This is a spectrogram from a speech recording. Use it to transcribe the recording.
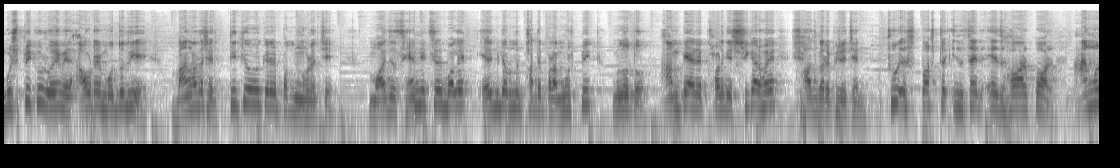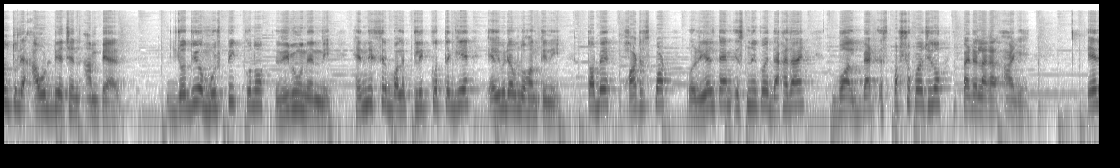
মুশফিকুর রহিমের আউটের মধ্য দিয়ে বাংলাদেশের তৃতীয় উইকেটের পতন ঘটেছে। ময়জাস হেনরিক্সের বলে এলবিডব্লিউর ফাঁদে পড়া মুশফিক মূলত আম্পায়ারের খড়গের শিকার হয়ে সাজঘরে ফিরেছেন। সুস্পষ্ট ইনসাইড এজ হওয়ার পর আঙুল তুলে আউট দিয়েছেন আম্পায়ার। যদিও মুশফিক কোনো রিভিউ নেননি, হেনরিক্সের বলে ক্লিক করতে গিয়ে এলবিডব্লিউ হন তিনি। তবে হটস্পট ও রিয়েল টাইম স্নে করে দেখা যায়, বল ব্যাট স্পর্শ করেছিল প্যাডে লাগার আগে। এর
